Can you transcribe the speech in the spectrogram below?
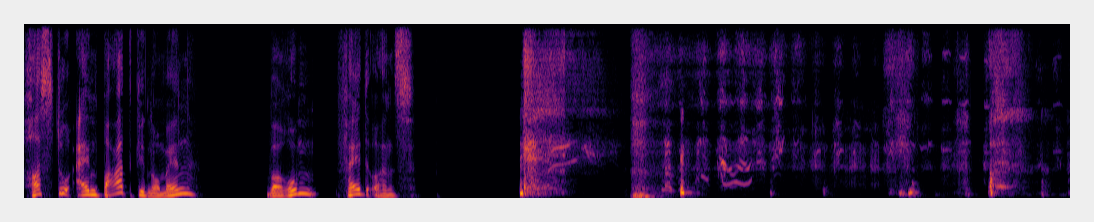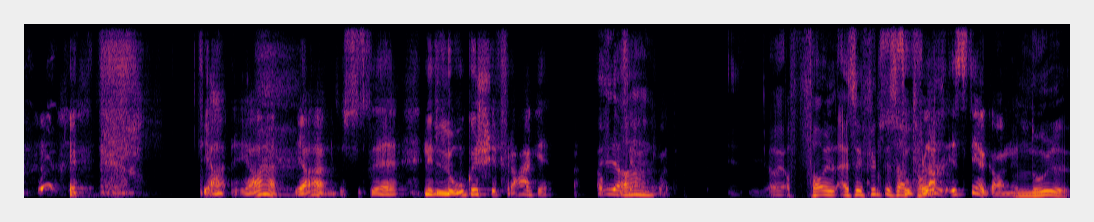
Hast du ein Bad genommen? Warum fällt uns? Ja, ja, ja, das ist äh, eine logische Frage auf Ja. diese Antwort. Voll. Also ich finde das auch So flach ist der gar nicht. Null,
